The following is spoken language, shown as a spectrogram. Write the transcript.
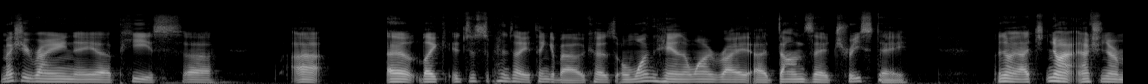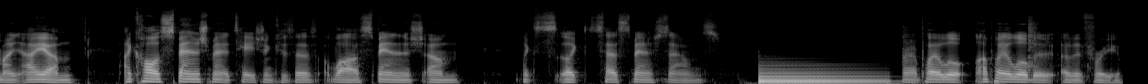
I'm actually writing a, a piece. Uh, uh, uh, like it just depends how you think about it. Because on one hand, I want to write a Danze Triste. No, I, no, actually, never mind. I um, I call it Spanish meditation because there's a lot of Spanish um, like like has Spanish sounds. Alright, I'll play a little. I'll play a little bit of it for you.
